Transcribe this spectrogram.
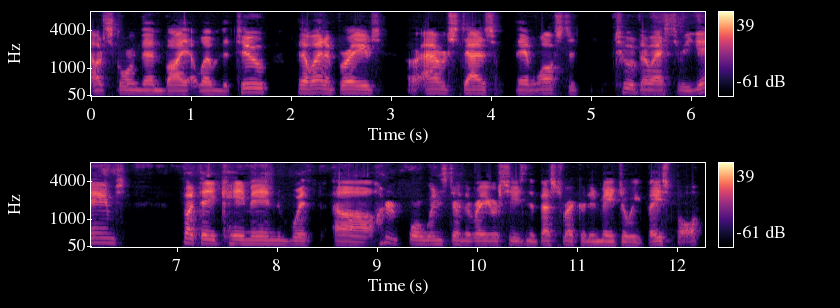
outscoring them by 11 to 2. The Atlanta Braves are average status. They have lost two of their last three games, but they came in with uh, 104 wins during the regular season, the best record in Major League Baseball.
